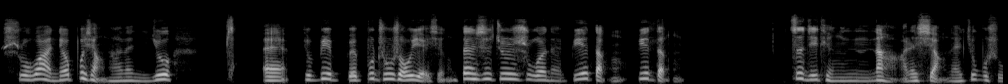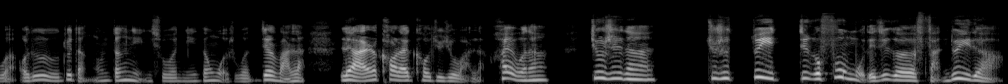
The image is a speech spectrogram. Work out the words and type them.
说话；你要不想他了，你就，哎，就别别不出手也行。但是就是说呢，别等，别等。自己挺那啥的，想的就不说，我就就等等你说，你等我说，这完了，俩人靠来靠去就完了。还有呢，就是呢，就是对这个父母的这个反对的，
